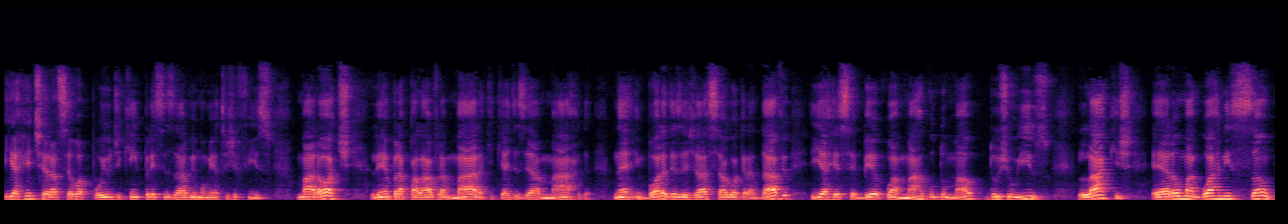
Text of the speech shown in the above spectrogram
ia retirar seu apoio de quem precisava em momentos difíceis. Marote lembra a palavra mara, que quer dizer amarga. Né? Embora desejasse algo agradável, ia receber o amargo do mal do juízo. Laques era uma guarnição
